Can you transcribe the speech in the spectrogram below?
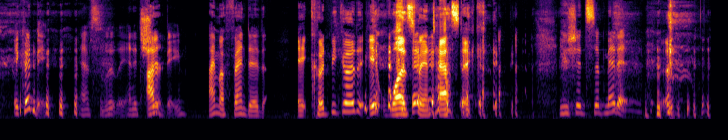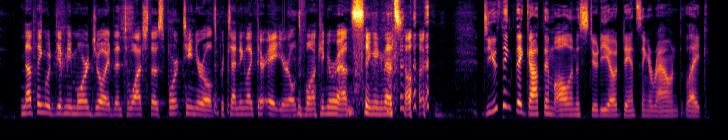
it could be absolutely, and it should don't- be. I'm offended. It could be good. It was fantastic. You should submit it. Nothing would give me more joy than to watch those 14 year olds pretending like they're eight year olds walking around singing that song. Do you think they got them all in a studio dancing around, like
